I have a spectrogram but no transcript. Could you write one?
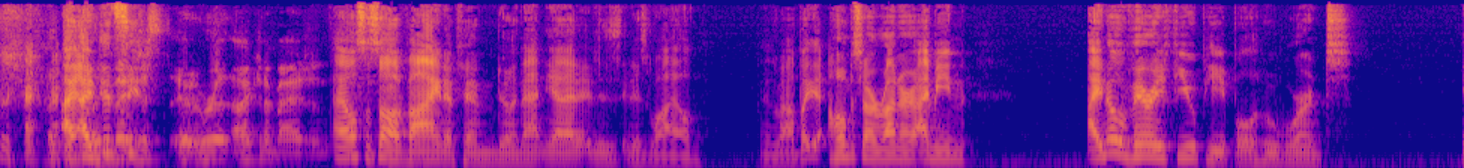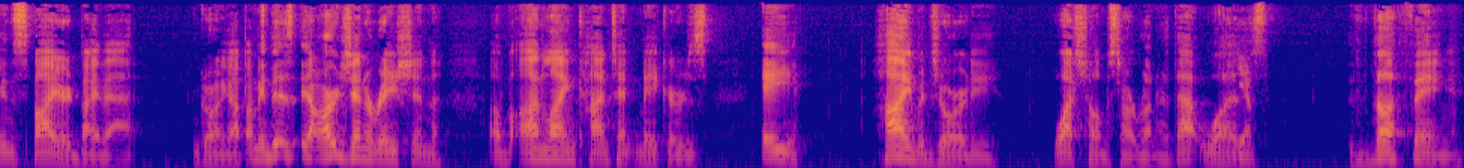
I- I did see- Just, it re- I can imagine. I also saw a vine of him doing that. And yeah, that it is it is wild. It is wild. But yeah, Homestar Runner. I mean, I know very few people who weren't inspired by that growing up. I mean, this our generation of online content makers, a high majority watched Homestar Runner. That was Yep. the thing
